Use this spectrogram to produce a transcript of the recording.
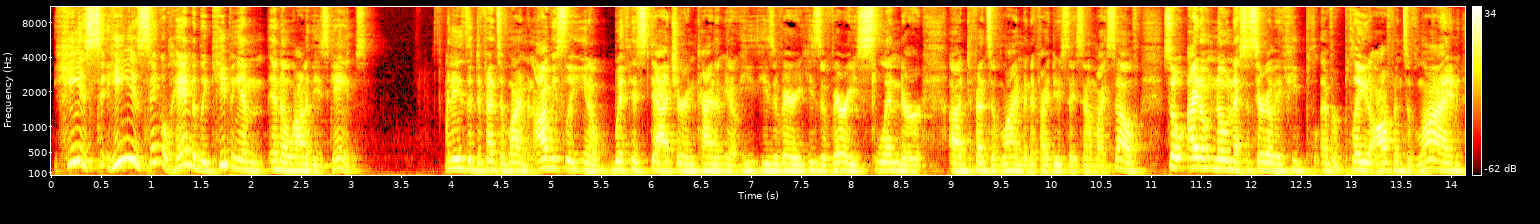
he is he is single handedly keeping him in a lot of these games and he's a defensive lineman. Obviously, you know, with his stature and kind of, you know, he, he's a very he's a very slender uh, defensive lineman, if I do say so myself. So I don't know necessarily if he pl- ever played offensive line.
